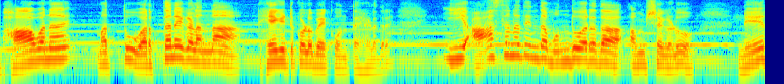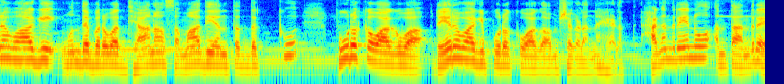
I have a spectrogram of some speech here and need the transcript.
ಭಾವನೆ ಮತ್ತು ವರ್ತನೆಗಳನ್ನು ಹೇಗಿಟ್ಕೊಳ್ಬೇಕು ಅಂತ ಹೇಳಿದ್ರೆ, ಈ ಆಸನದಿಂದ ಮುಂದುವರೆದ ಅಂಶಗಳು ನೇರವಾಗಿ ಮುಂದೆ ಬರುವ ಧ್ಯಾನ, ಸಮಾಧಿ ಅಂಥದ್ದಕ್ಕೂ ಪೂರಕವಾಗುವ, ನೇರವಾಗಿ ಪೂರಕವಾಗುವ ಅಂಶಗಳನ್ನು ಹೇಳುತ್ತೆ. ಹಾಗಂದ್ರೆ ಏನು ಅಂತ ಅಂದರೆ,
